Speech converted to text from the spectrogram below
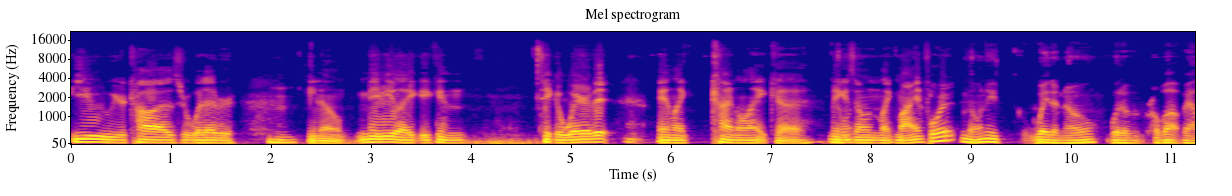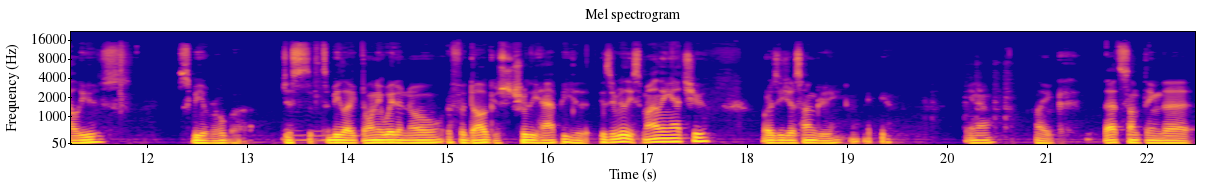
you, your cause, or whatever? Mhm. You know, maybe like it can take aware of it and like kind of like uh, make its own like mind for it. The only way to know what a robot values is to be a robot. Just to be like the only way to know if a dog is truly happy is it really smiling at you, or is he just hungry? You know, like that's something that.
